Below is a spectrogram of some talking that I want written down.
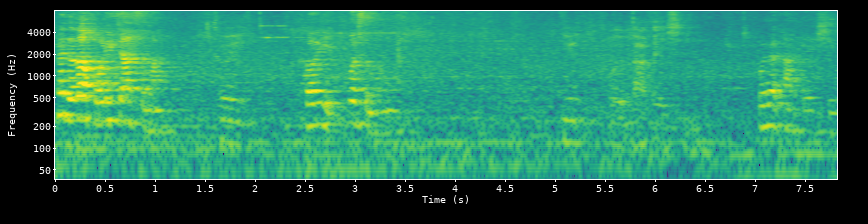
可以得到佛力加持吗？可以。可以，为什么呢？因为我有大悲心。我有大悲心。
